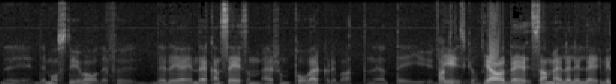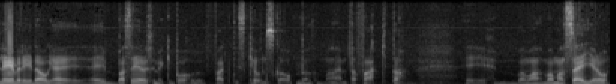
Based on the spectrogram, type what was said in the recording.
det, det, måste ju vara det. För det är det enda jag kan se som, är som påverkar debatten. Att det är ju, Faktisk kunskap? Ja, det samhälle vi lever i idag är, är baserar sig mycket på faktisk kunskap. Mm. Alltså man hämtar fakta. Eh, vad, man, vad man säger och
